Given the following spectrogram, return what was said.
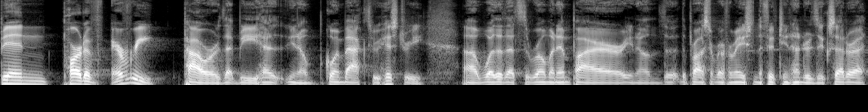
been part of every power that be has you know going back through history, uh, whether that's the Roman Empire, you know the, the Protestant Reformation, the 1500s, et cetera.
